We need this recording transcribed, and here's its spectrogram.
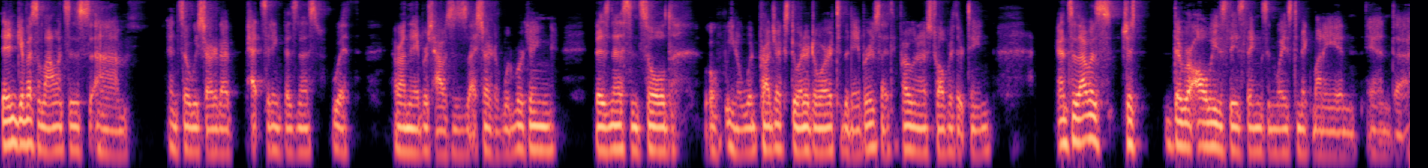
They didn't give us allowances. Um, and so we started a pet sitting business with around the neighbors' houses. I started a woodworking business and sold, you know, wood projects door to door to the neighbors. I think probably when I was 12 or 13. And so that was just, there were always these things and ways to make money. And, and, uh,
